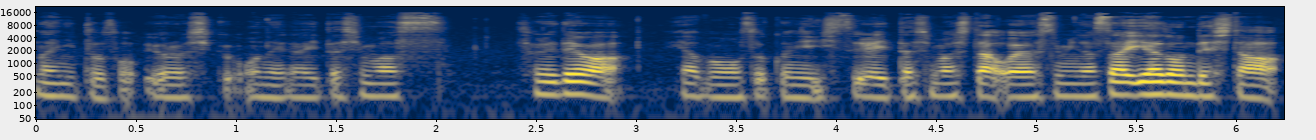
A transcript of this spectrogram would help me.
何卒よろしくお願いいたします。それでは夜分遅くに失礼いたしました。おやすみなさい。ヤドンでした。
